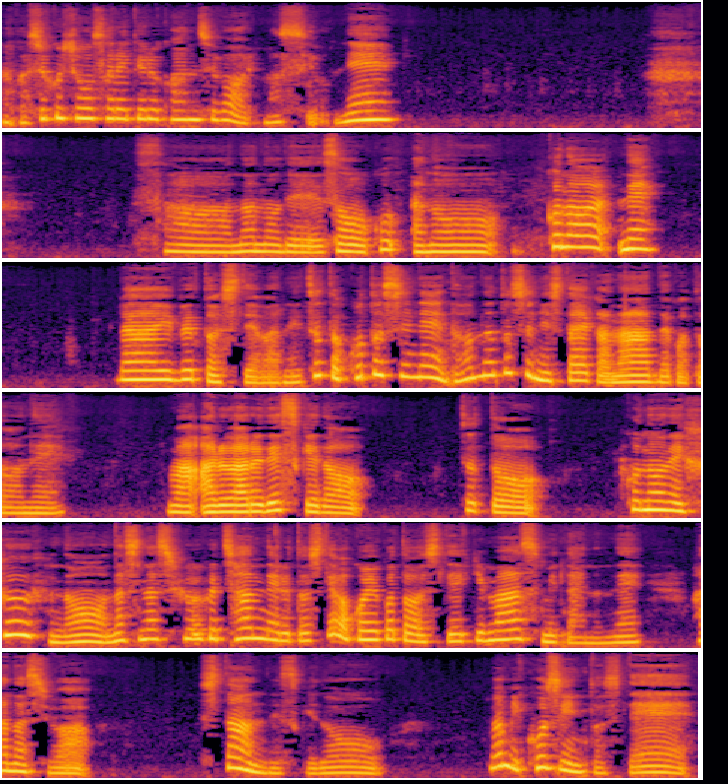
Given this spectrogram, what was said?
なんか縮小されてる感じはありますよね。さあ、なので、そう、こ、あの、このね、ライブとしてはね、ちょっと今年ね、どんな年にしたいかなってことをね、まあ、あるあるですけど、ちょっとこのね、夫婦の、なしなし夫婦チャンネルとしてはこういうことをしていきます、みたいなね、話はしたんですけど、マミ個人として、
